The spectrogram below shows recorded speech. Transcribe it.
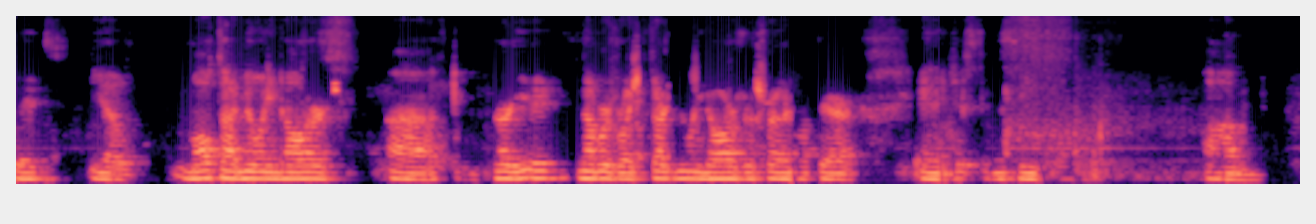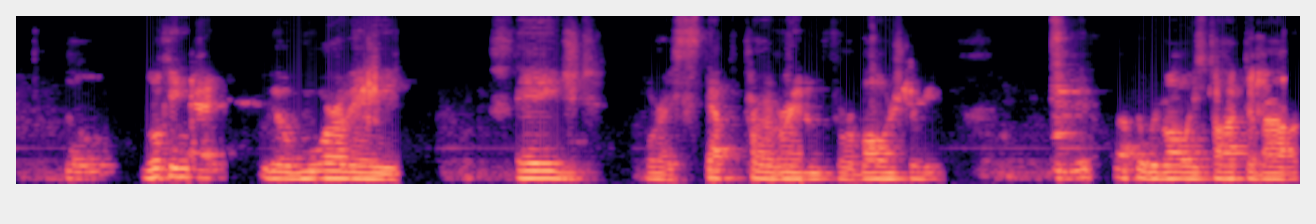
It's, you know, multi-million dollars, uh, 30, numbers were like $30 million were thrown out there and it just didn't seem. Um, so looking at, you know, more of a staged or a step program for Baldwin Street, it's stuff that we've always talked about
